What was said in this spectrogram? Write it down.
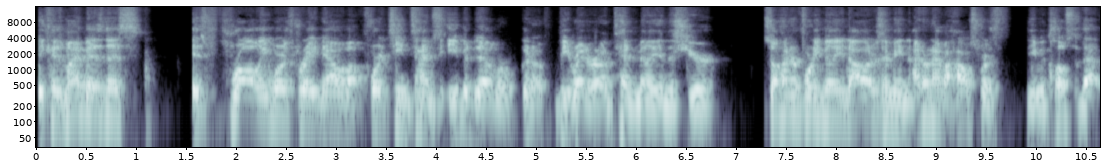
Because my business is probably worth right now about 14 times the EBITDA. We're going to be right around 10 million this year. So 140 million dollars. I mean, I don't have a house worth even close to that.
